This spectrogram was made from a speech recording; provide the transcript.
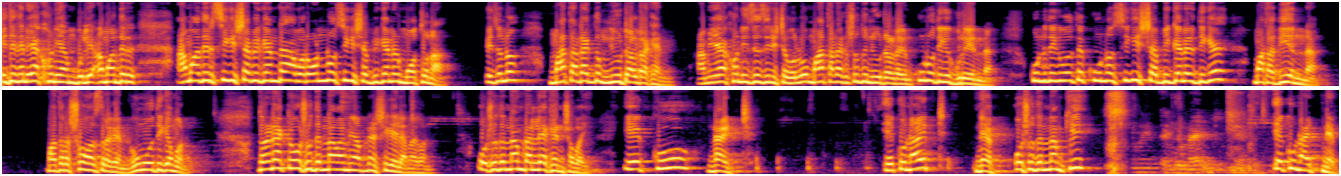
এই দেখেন, এখনই আমি বলি, আমাদের আমাদের চিকিৎসা বিজ্ঞানটা আবার অন্য চিকিৎসা বিজ্ঞানের মতো না। এই জন্য মাথাটা একদম নিউট্রাল রাখেন। আমি এখন যে জিনিসটা বলব, মাথাটাকে শুধু নিউট্রাল রাখেন, কোনো দিকে ঘুরেন না। কোনো দিকে বলতে কোনো চিকিৎসা বিজ্ঞানের দিকে মাথা দিয়েন না। মাথাটা সহজ রাখেন হোমিওপ্যাথি কেমন? ধরেন একটা ওষুধের নাম আমি আপনার শিখাইলাম এখন। ওষুধের নামটা লেখেন সবাই। একু নাইট একু নাইট ন্যাপ ওষুধের নাম কি? একু নাইট নেপ।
